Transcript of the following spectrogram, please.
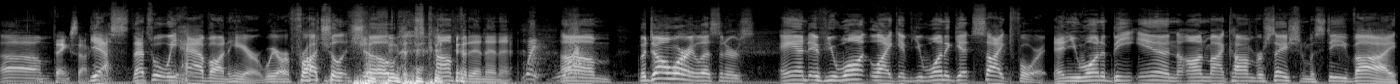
Um, Thanks, Doc. yes, that's what we have on here. We are a fraudulent show that is confident in it. Wait, Um, but don't worry, listeners. And if you want, like, if you want to get psyched for it, and you want to be in on my conversation with Steve Vai,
